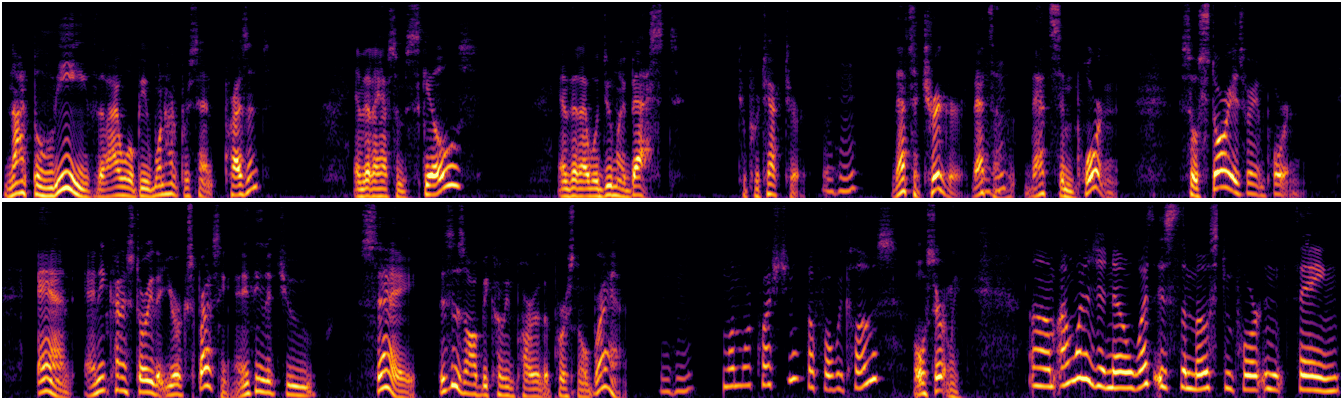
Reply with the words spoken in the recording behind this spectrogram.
not believe that I will be 100% present and that I have some skills and that I will do my best to protect her. Mm-hmm. That's a trigger. That's a mm-hmm. that's important. So story is very important. And any kind of story that you're expressing, anything that you say, this is all becoming part of the personal brand. Mm-hmm. One more question before we close. Oh, certainly. Um, I wanted to know what is the most important thing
